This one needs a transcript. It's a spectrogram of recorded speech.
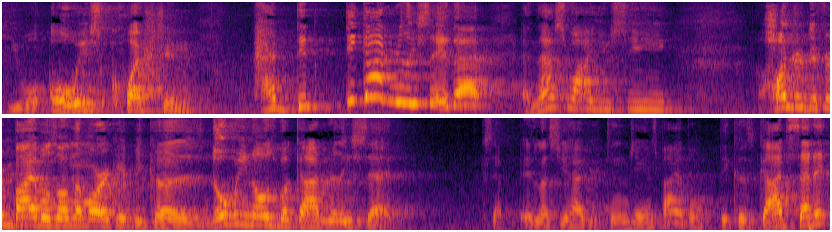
He will always question, did, did God really say that? And that's why you see a hundred different Bibles on the market because nobody knows what God really said. Except unless you have your King James Bible. Because God said it,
